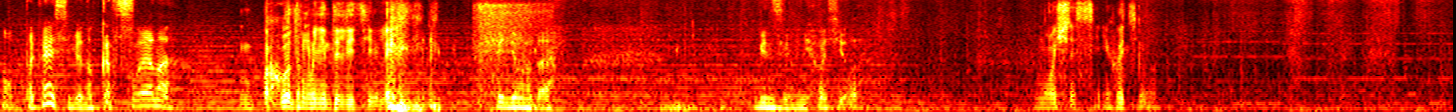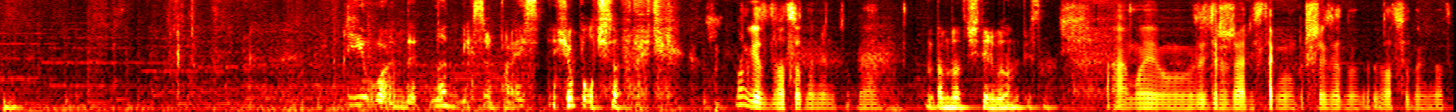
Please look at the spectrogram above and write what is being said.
Ну, такая себе, но катсцена. Походу мы не долетели. Видимо, да. Бензина не хватило. Мощности не хватило. Are dead, not big surprise. Еще полчаса потратили. Ну, где-то 21 минуту, да. Ну, там 24 было написано. А мы задержались, так бы мы пришли за одну- 21 минуту.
